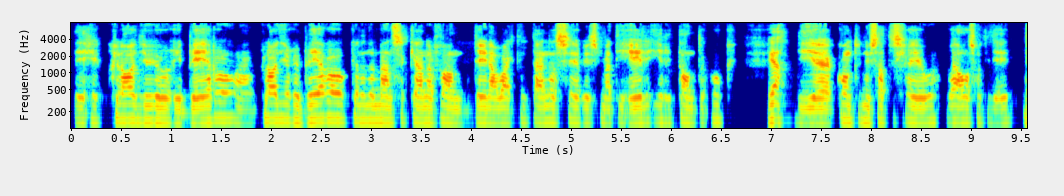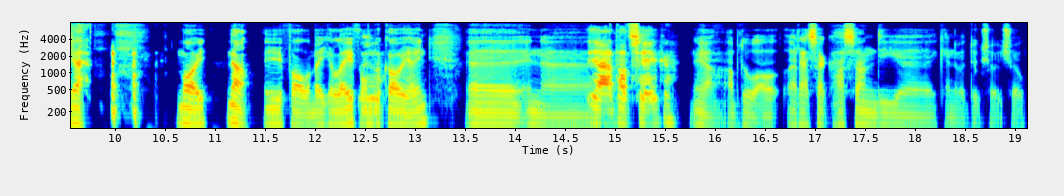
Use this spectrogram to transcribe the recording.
tegen Claudio Ribeiro. En Claudio Ribeiro kunnen de mensen kennen van Dana White Contender Series met die hele irritante hoek. Ja. Die eh, continu zat te schreeuwen bij alles wat hij deed. Ja, mooi. Nou, in ieder geval een beetje leven om de kooi heen. Eh, en, eh, Ja, dat zeker. Ja, Abdul Al Razak Hassan, die kennen we natuurlijk sowieso.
